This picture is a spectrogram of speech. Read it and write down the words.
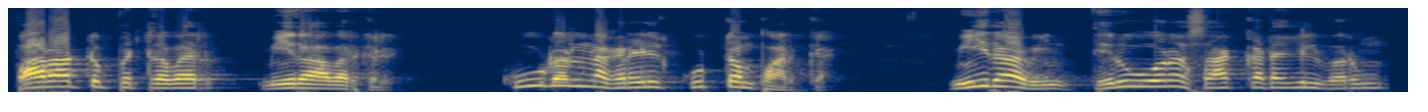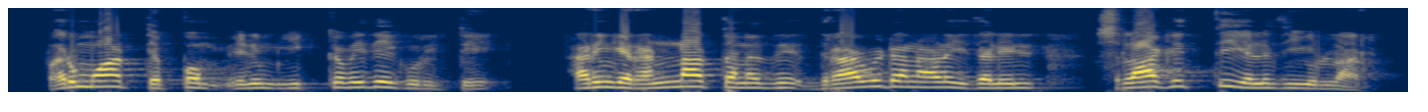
பாராட்டு பெற்றவர் மீரா அவர்கள். கூடல் நகரில் கூட்டம் பார்க்க. மீராவின் தெருவோர சாக்கடையில் வரும் வருமா தெப்பம் எனும் இக்கவிதை குறித்து அறிஞர் அண்ணா தனது திராவிட நாடு இதழில் சிலாகித்து எழுதியுள்ளார்.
